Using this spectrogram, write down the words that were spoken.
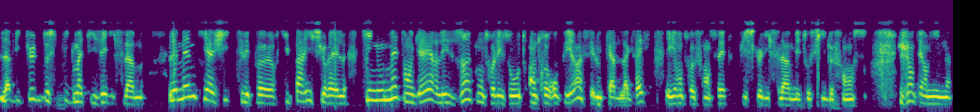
l'habitude de stigmatiser l'islam. les mêmes qui agitent les peurs, qui parient sur elles, qui nous mettent en guerre les uns contre les autres, entre Européens, c'est le cas de la Grèce, et entre Français, puisque l'islam est aussi de France. J'en termine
